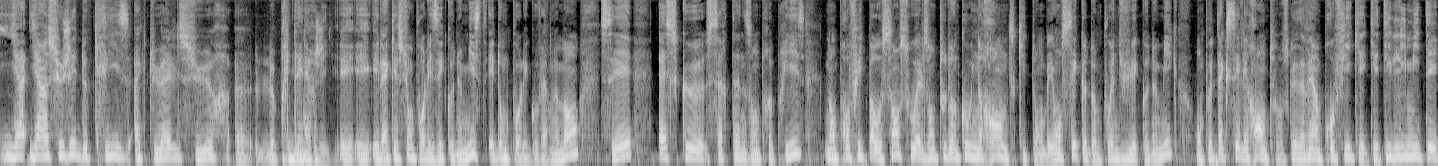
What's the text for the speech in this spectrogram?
Il y a, il y a un sujet de crise actuelle sur euh, le prix de l'énergie. Et, et- et la question pour les économistes et donc pour les gouvernements, c'est est-ce que certaines entreprises n'en profitent pas au sens où elles ont tout d'un coup une rente qui tombe? Et on sait que d'un point de vue économique, on peut taxer les rentes. Parce que vous avez un profit qui est, qui est illimité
